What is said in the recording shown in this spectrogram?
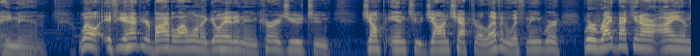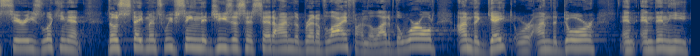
Amen. Well, if you have your Bible, I want to go ahead and encourage you to jump into John chapter 11 with me. We're, we're right back in our I Am series looking at those statements. We've seen that Jesus has said, I'm the bread of life, I'm the light of the world, I'm the gate or I'm the door. And, and then he,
